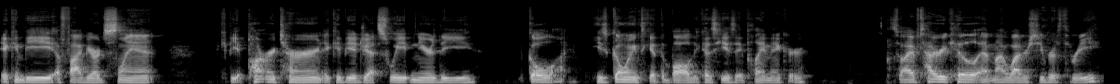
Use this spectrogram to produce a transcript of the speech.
It can be a five yard slant. It could be a punt return. It could be a jet sweep near the goal line. He's going to get the ball because he is a playmaker. So I have Tyreek Hill at my wide receiver three.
